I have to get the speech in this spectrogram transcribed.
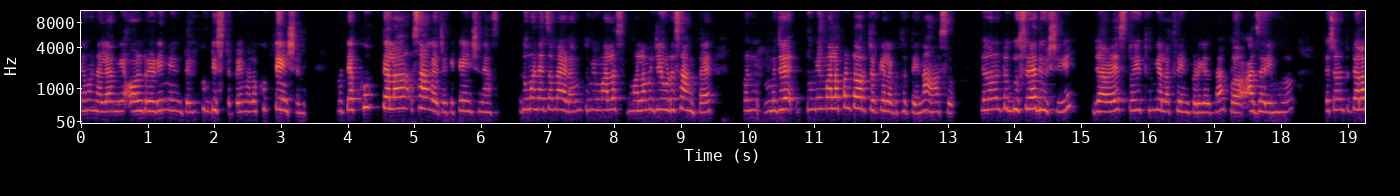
त्या म्हणाल्या मी ऑलरेडी मेंटली खूप डिस्टर्ब आहे मला खूप टेन्शन आहे. मग त्या खूप त्याला सांगायच्या की टेन्शन आहे असं. तू म्हणायचं मॅडम तुम्ही मला मला म्हणजे एवढं सांगताय पण म्हणजे तुम्ही मला पण टॉर्चर केलं होते ना असं. त्याच्यानंतर दुसऱ्या दिवशी ज्यावेळेस तो इथून गेला फ्रेंडकडे गेलता तो आजारी म्हणून त्याच्यानंतर त्याला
